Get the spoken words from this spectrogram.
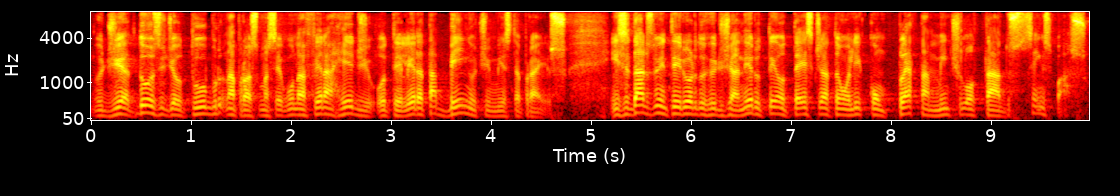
No dia 12 de outubro, na próxima segunda-feira, a rede hoteleira está bem otimista para isso. Em cidades do interior do Rio de Janeiro, tem hotéis que já estão ali completamente lotados, sem espaço.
